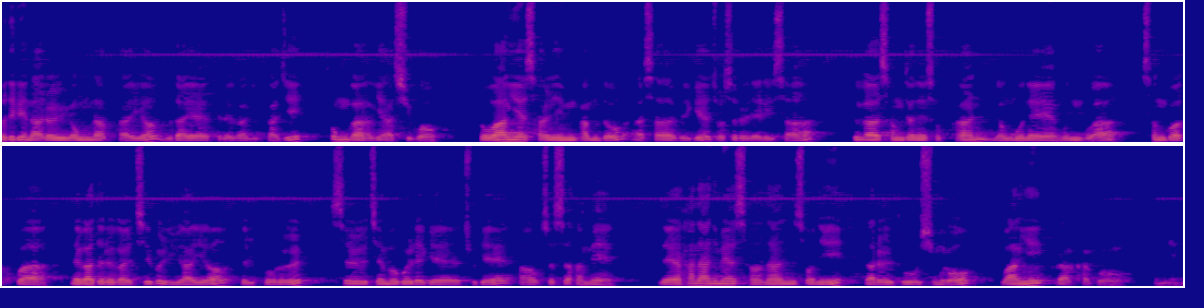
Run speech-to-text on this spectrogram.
그들이 나를 용납하여 유다에 들어가기까지 통과하게 하시고 또 왕의 살림 감독 아사압에게 조서를 내리사 그가 성전에 속한 영문의 문과 성곽과 내가 들어갈 집을 위하여 들보를 쓸 제목을 내게 주게 하옵소서 하매 내 하나님의 선한 손이 나를 도우심으로 왕이 허락하고 아멘.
